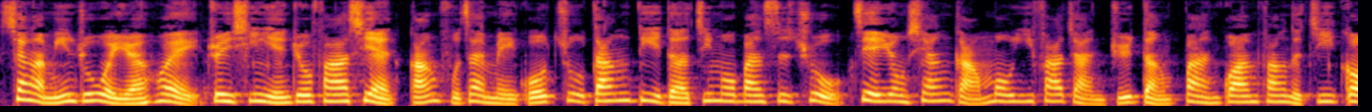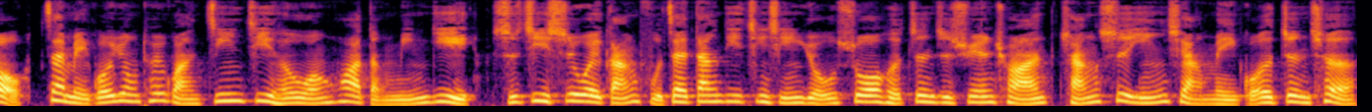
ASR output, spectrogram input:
香港民主委员会最新研究发现，港府在美国驻当地的经贸办事处借用香港贸易发展局等半官方的机构，在美国用推广经济和文化等名义，实际是为港府在当地进行游说和政治宣传，尝试影响美国的政策。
